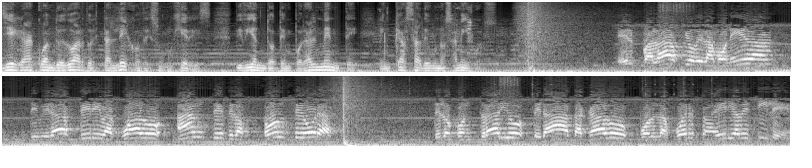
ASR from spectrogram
llega cuando Eduardo está lejos de sus mujeres, viviendo temporalmente en casa de unos amigos. El Palacio de la Moneda deberá ser evacuado antes de las 11 horas. De lo contrario, será atacado por la Fuerza Aérea de Chile.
